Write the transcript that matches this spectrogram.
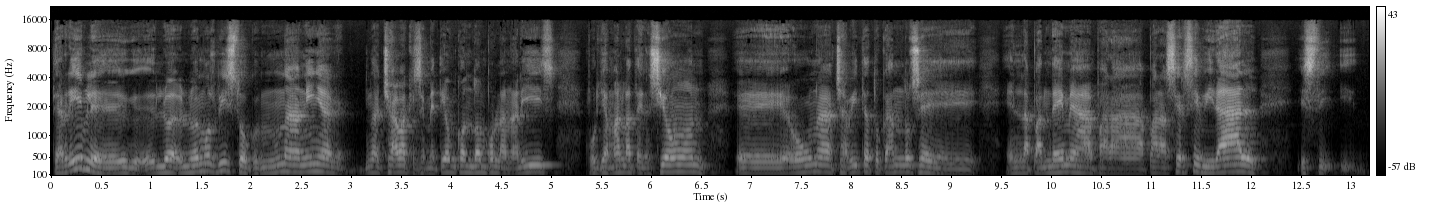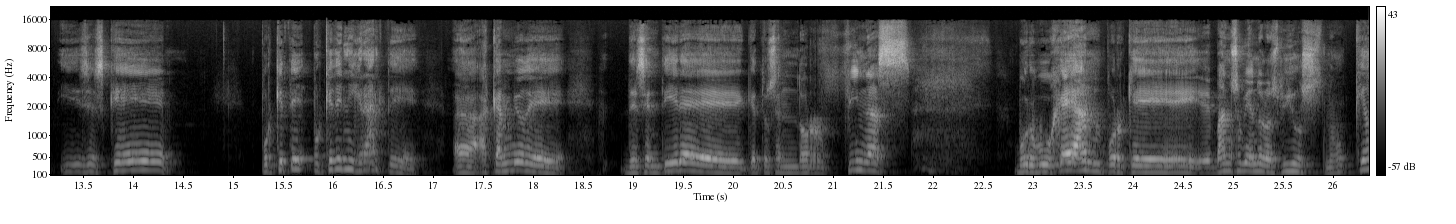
terrible. Lo, lo, hemos visto con una niña, una chava que se metía un condón por la nariz por llamar la atención, eh, o una chavita tocándose en la pandemia para, para hacerse viral. Este, y, dices, ¿qué? ¿Por qué, te, por qué denigrarte a, a cambio de, de sentir eh, que tus endorfinas burbujean porque van subiendo los views? ¿no? ¿Qué,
